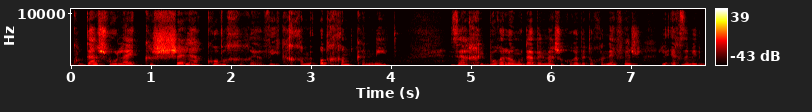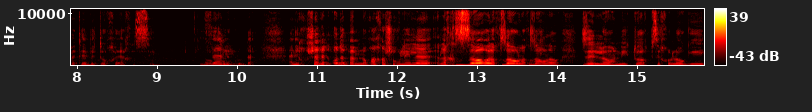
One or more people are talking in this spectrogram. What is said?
הנקודה שאולי קשה לעקוב אחריה, והיא ככה מאוד חמקנית, זה החיבור הלא מודע בין מה שקורה בתוך הנפש, לאיך זה מתבטא בתוך היחסים. זה אוקיי. הנקודה. אני חושבת, עוד פעם, נורא חשוב לי לחזור, לחזור, לחזור, ל- זה לא ניתוח פסיכולוגי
